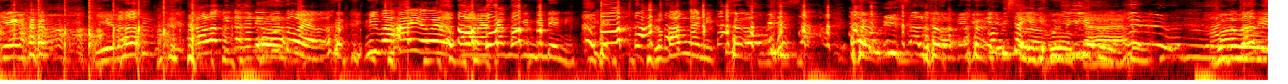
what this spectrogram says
Iya kan? Iya dong. Kalau kita kan yang butuh Wel. Ini bahaya Wel. Kalau rekat makin gede nih. Lu paham gak nih? Kok bisa? Kok bisa lu Kok bisa ya gitu? Iya. Gitu ya? Tapi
